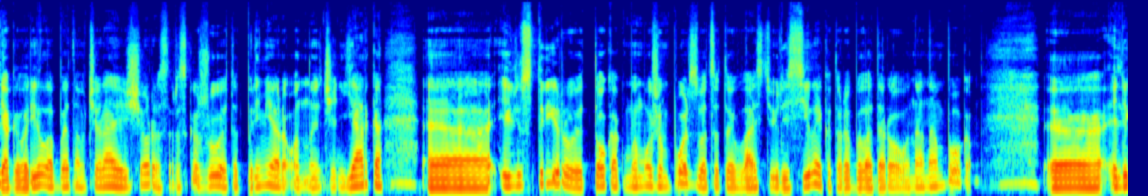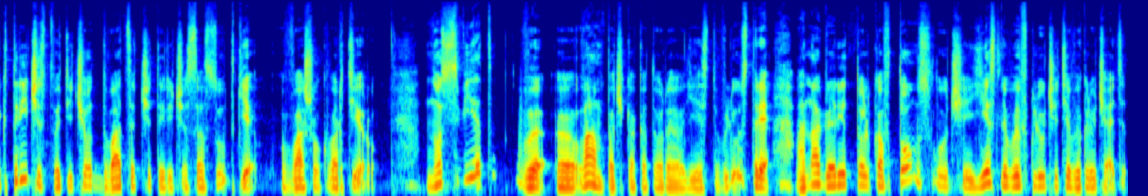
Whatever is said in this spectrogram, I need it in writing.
Я говорил об этом вчера еще раз расскажу этот пример. Он очень ярко э, иллюстрирует то, как мы можем пользоваться той властью или силой, которая была дарована нам Богом. Э, электричество течет 24 часа в сутки в вашу квартиру. Но свет, в, э, лампочка, которая есть в люстре, она горит только в том случае, если вы включите выключатель.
